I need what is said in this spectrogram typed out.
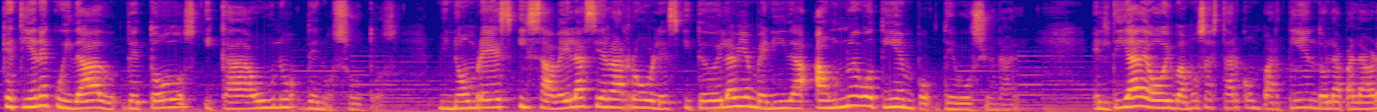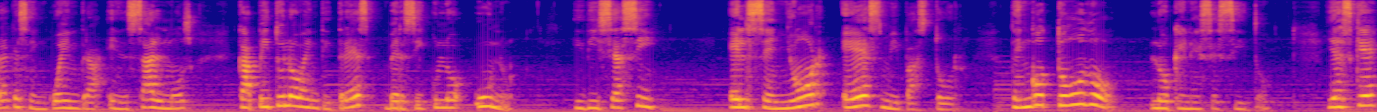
que tiene cuidado de todos y cada uno de nosotros. Mi nombre es Isabela Sierra Robles y te doy la bienvenida a un nuevo tiempo devocional. El día de hoy vamos a estar compartiendo la palabra que se encuentra en Salmos capítulo 23, versículo 1. Y dice así, el Señor es mi pastor, tengo todo lo que necesito. Y es que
